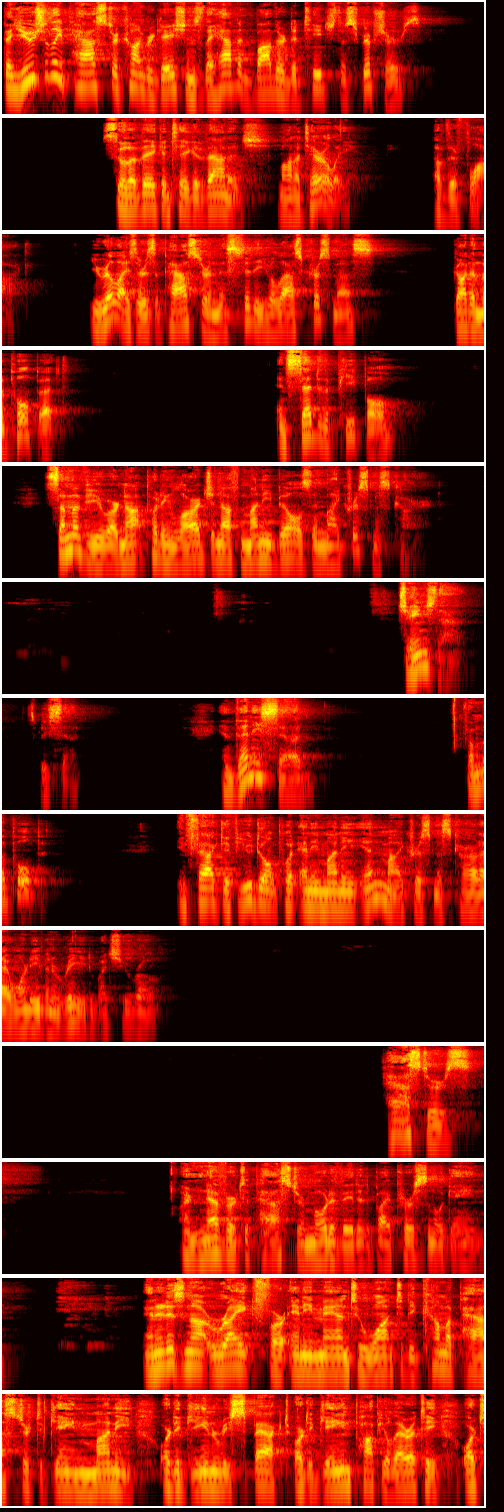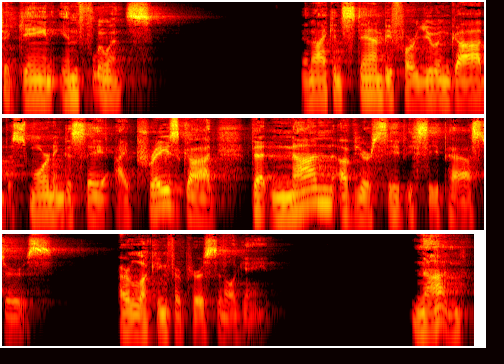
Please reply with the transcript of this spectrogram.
They usually pastor congregations they haven't bothered to teach the scriptures so that they can take advantage monetarily of their flock. You realize there's a pastor in this city who last Christmas got in the pulpit and said to the people, some of you are not putting large enough money bills in my Christmas card. Change that. That's what he said. And then he said, from the pulpit, in fact, if you don't put any money in my Christmas card, I won't even read what you wrote. Pastors are never to pastor motivated by personal gain. And it is not right for any man to want to become a pastor to gain money or to gain respect or to gain popularity or to gain influence. And I can stand before you and God this morning to say, I praise God that none of your CBC pastors are looking for personal gain. None.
